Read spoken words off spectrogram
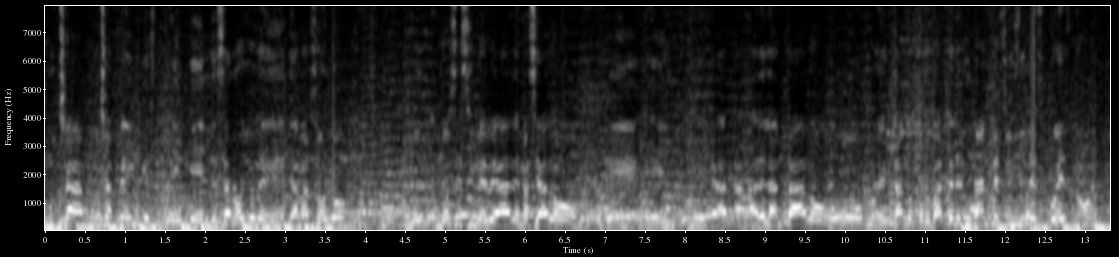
mucha, mucha fe en que, en que el desarrollo de, de Abasolo, pues, no sé si me vea demasiado eh, eh, adelantado o proyectando, pero va a tener un antes y un después, ¿no?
